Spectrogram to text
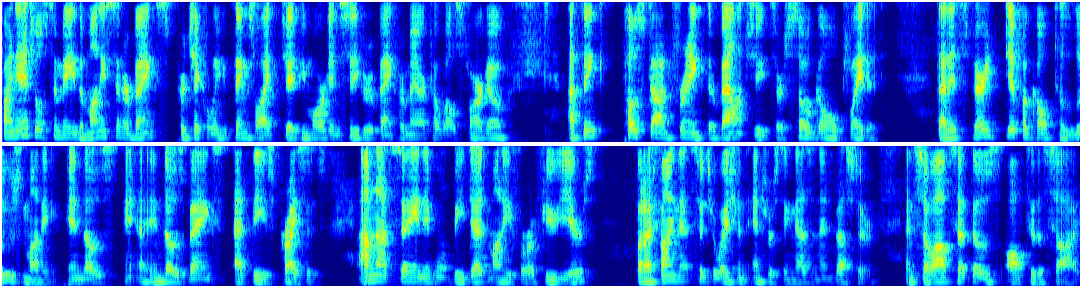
financials to me, the money center banks, particularly things like JP Morgan, Citigroup, Bank of America, Wells Fargo, I think post Dodd Frank, their balance sheets are so gold plated that it's very difficult to lose money in those in those banks at these prices. I'm not saying it won't be dead money for a few years, but I find that situation interesting as an investor. And so I'll set those off to the side.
